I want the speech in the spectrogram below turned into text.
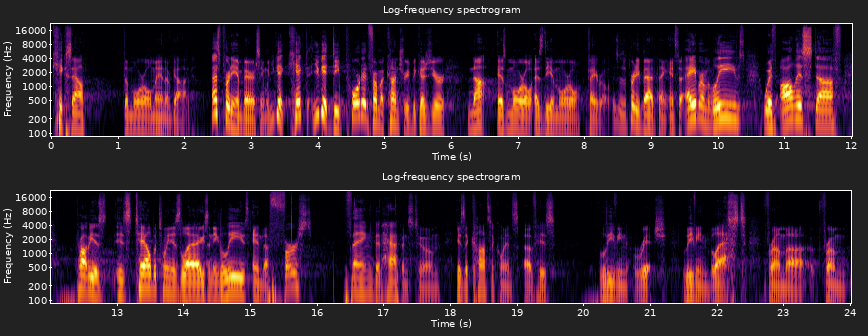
kicks out the moral man of God. That's pretty embarrassing. When you get kicked, you get deported from a country because you're not as moral as the immoral Pharaoh. This is a pretty bad thing. And so Abram leaves with all his stuff, probably his, his tail between his legs, and he leaves, and the first thing that happens to him is a consequence of his leaving rich, leaving blessed from, uh, from,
